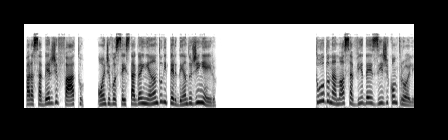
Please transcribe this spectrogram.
para saber de fato onde você está ganhando e perdendo dinheiro. Tudo na nossa vida exige controle.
